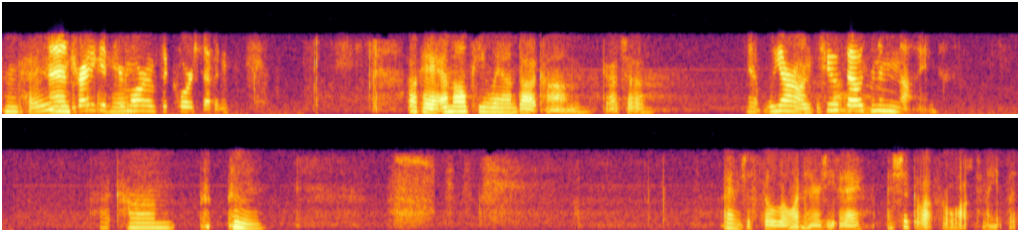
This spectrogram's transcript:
Okay. and try to get through more of the Core 7. Okay, MLPland.com. Gotcha. Yep, we are Why on is this not working? 2009. Dot com. I'm just so low on energy today. I should go out for a walk tonight, but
